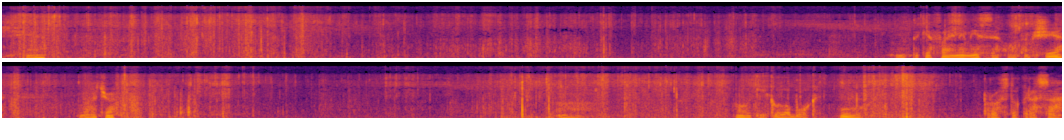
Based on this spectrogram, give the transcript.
Ще. Ось Таке файне місце. О, там ще бачу. Який колобок. У, просто краса.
